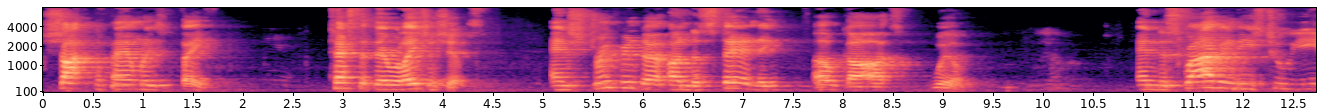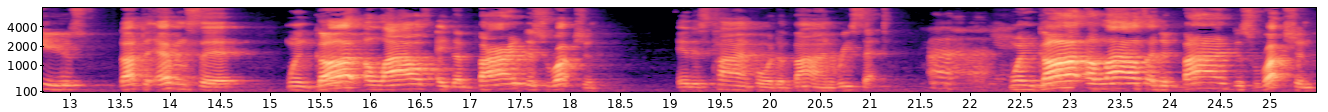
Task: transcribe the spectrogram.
shocked the family's faith, tested their relationships, and strengthen their understanding of God's will. And describing these two years, Dr. Evans said, when God allows a divine disruption, it is time for a divine reset. Uh-huh. When God allows a divine disruption,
